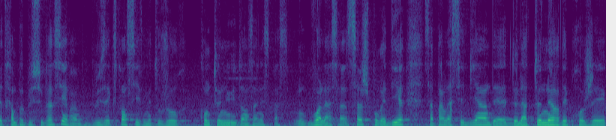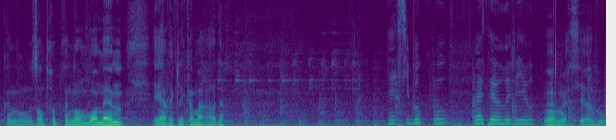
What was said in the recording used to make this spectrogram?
d'être un peu plus subversive, un peu plus expansive, mais toujours contenue dans un espace. Donc voilà, ça, je pourrais dire, ça parle assez bien de, la teneur des projets que nous entreprenons moi-même et avec les camarades. Merci beaucoup, Matteo Rubio. Merci à vous.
